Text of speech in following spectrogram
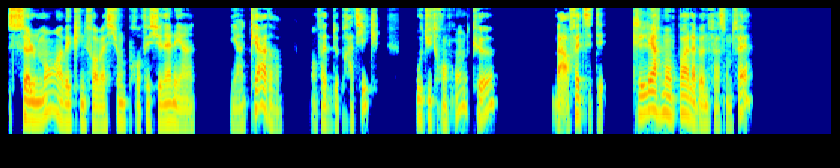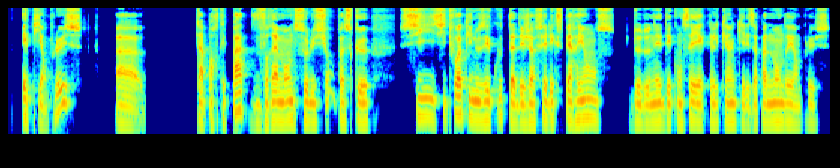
seulement avec une formation professionnelle et un, et un cadre, en fait, de pratique, où tu te rends compte que, bah, en fait, c'était clairement pas la bonne façon de faire. Et puis, en plus, euh, t'apportais pas vraiment de solution parce que si, si toi qui nous écoutes, t'as déjà fait l'expérience de donner des conseils à quelqu'un qui les a pas demandés en plus,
